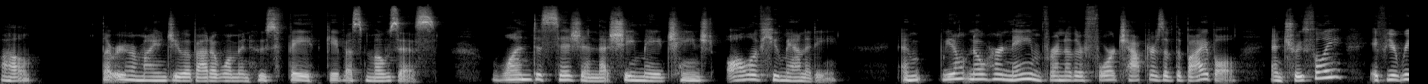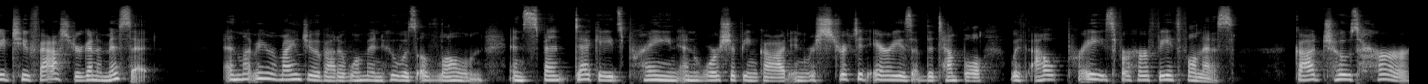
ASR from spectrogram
Well, let me remind you about a woman whose faith gave us Moses. One decision that she made changed all of humanity. And we don't know her name for another four chapters of the Bible. And truthfully, if you read too fast, you're going to miss it. And let me remind you about a woman who was alone and spent decades praying and worshiping God in restricted areas of the temple without praise for her faithfulness. God chose her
